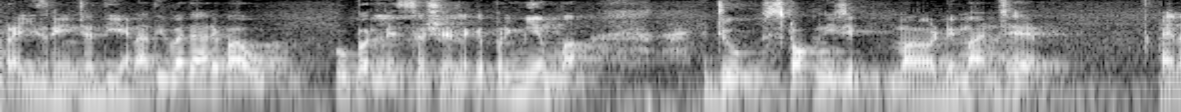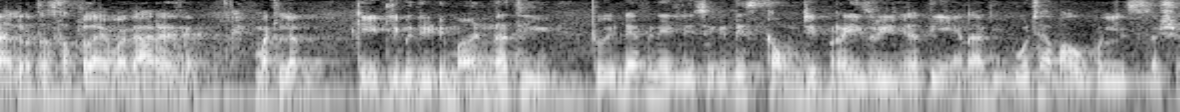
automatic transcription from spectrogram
પ્રાઇસ રેન્જ હતી એનાથી વધારે ભાવ ઉપર લિસ્ટ થશે. એટલે કે પ્રીમિયમમાં જો સ્ટોકની જે ડિમાન્ડ છે એના કરતાં સપ્લાય વધારે છે. મતલબ કે એટલી બધી ડિમાન્ડ નથી, તો એ ડેફિનેટલી છે કે ડિસ્કાઉન્ટ જે પ્રાઇસ રેન્જ હતી એનાથી ઓછા ભાવ ઉપર લિસ્ટ થશે.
